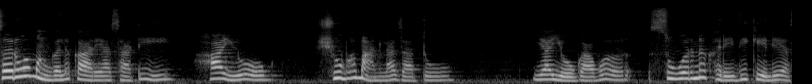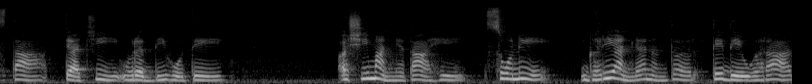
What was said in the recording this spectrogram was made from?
सर्व मंगल कार्यासाठी हा योग शुभ मानला जातो. या योगावर सुवर्ण खरेदी केले असता त्याची वृद्धी होते. अशी मान्यता आहे. सोने घरी आणल्यानंतर ते देवघरात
